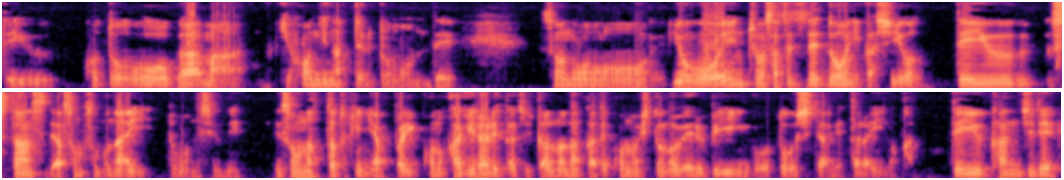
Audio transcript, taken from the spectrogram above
ていうことをが、まあ、基本になってると思うんで、その、予後を延長させてどうにかしようっていうスタンスではそもそもないと思うんですよね。で、そうなった時にやっぱりこの限られた時間の中でこの人のウェルビーイングをどうしてあげたらいいのかっていう感じで、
